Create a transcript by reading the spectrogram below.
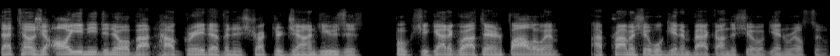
that tells you all you need to know about how great of an instructor John Hughes is. Folks, you got to go out there and follow him. I promise you, we'll get him back on the show again real soon.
